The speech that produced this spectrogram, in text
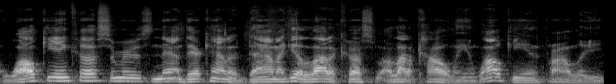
walk-in customers now they're kind of down. I get a lot of customer, a lot of call-in. Walk-in probably,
